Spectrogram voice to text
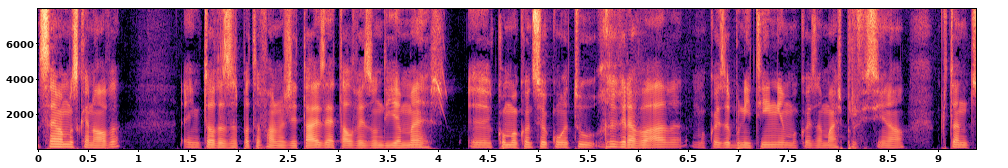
sai uma música nova em todas as plataformas digitais. É talvez um dia, mas uh, como aconteceu com a Tu, regravada, uma coisa bonitinha, uma coisa mais profissional. Portanto,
